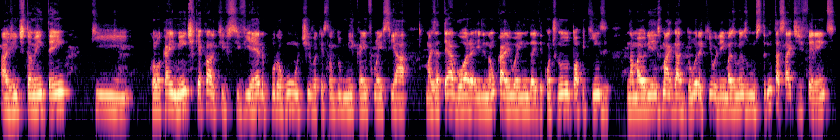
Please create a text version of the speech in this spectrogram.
A gente também tem que colocar em mente que é claro que se vier por algum motivo a questão do Mika influenciar, mas até agora ele não caiu ainda, ele continua no top 15 na maioria esmagadora aqui, eu olhei mais ou menos uns 30 sites diferentes,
